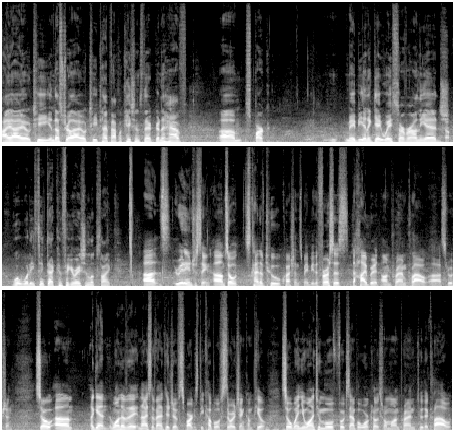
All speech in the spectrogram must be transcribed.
IIoT, industrial IoT type applications, they're going to have um, Spark maybe in a gateway server on the edge. Oh. What, what, do you think that configuration looks like? Uh, it's really interesting. Um, so it's kind of two questions maybe. The first is the hybrid on-prem cloud uh, solution. So um, again, one of the nice advantage of Spark is decouple of storage and compute. Mm -hmm. So when you want to move, for example, workloads from on-prem to the cloud,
